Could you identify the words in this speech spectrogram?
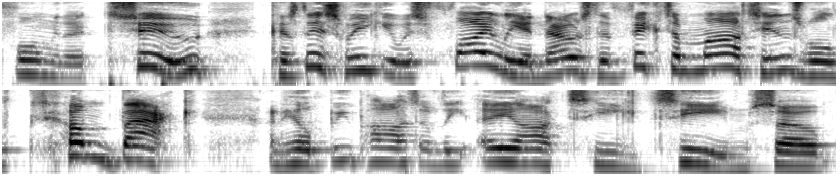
Formula 2 because this week it was finally announced that Victor Martins will come back and he'll be part of the ART team. So,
